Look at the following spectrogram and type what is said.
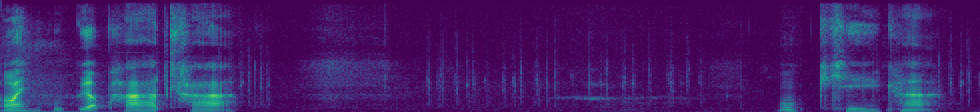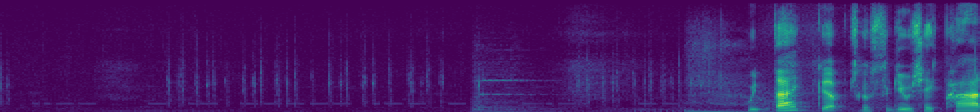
โอ้อยเกือบพลาดค่ะ โอเคค่ะ วิต้าเกือบกดสกิลเช็คพลาด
